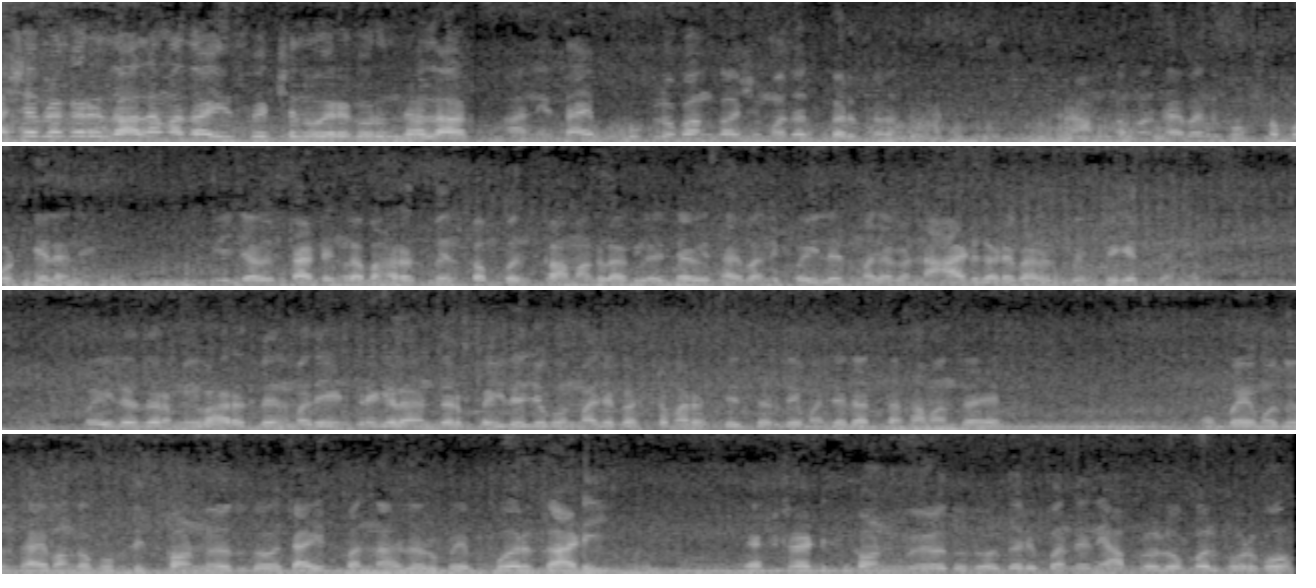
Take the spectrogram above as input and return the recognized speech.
अशा प्रकारे झाला माझा इन्स्पेक्शन वगैरे करून झाला. आणि साहेब खूप लोकांना अशी मदत करतात. तर आमका पण साहेबांनी खूप सपोर्ट केला नाही. मी ज्यावेळी स्टार्टिंगला भारत बेन कंपनी कामाक लागले त्यावेळी साहेबांनी पहिलेच माझ्याकडनं आठ गाड्या भारत बेनचे घेतल्या नाही. पहिलं जर मी भारत बेनमध्ये एंट्री केल्यानंतर पहिले जे कोण माझे कस्टमर असतील तर ते म्हणजे दत्ता सामंत साहेब. मुंबईमधून साहेबांना खूप डिस्काउंट मिळत होतं चाळीस पन्नास हजार रुपये पर गाडी. एक्स्ट्रा डिस्काउंट मिळत होतं तरी पण त्यांनी आपलं लोकल पोरगो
